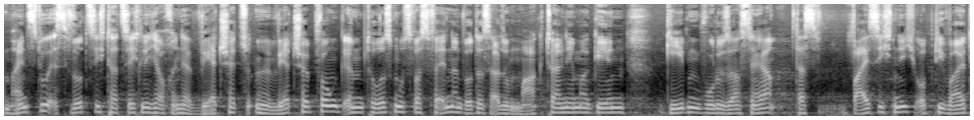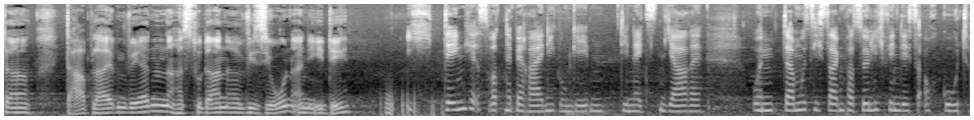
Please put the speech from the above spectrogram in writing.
Meinst du, es wird sich tatsächlich auch in der äh, Wertschöpfung im Tourismus was verändern? Wird es also Marktteilnehmer gehen, geben, wo du sagst, naja, das weiß ich nicht, ob die weiter da bleiben werden? Hast du da eine Vision, eine Idee? Ich denke, es wird eine Bereinigung geben die nächsten Jahre. Und da muss ich sagen, persönlich finde ich es auch gut.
